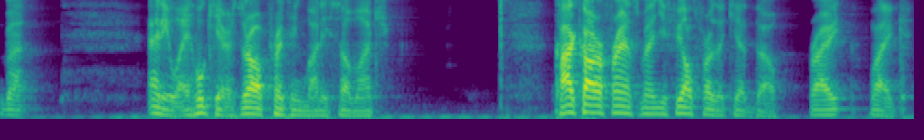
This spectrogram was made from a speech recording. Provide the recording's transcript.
But anyway, who cares? They're all printing money so much. Kai Kara France, man, you feel for the kid though, right? Like,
